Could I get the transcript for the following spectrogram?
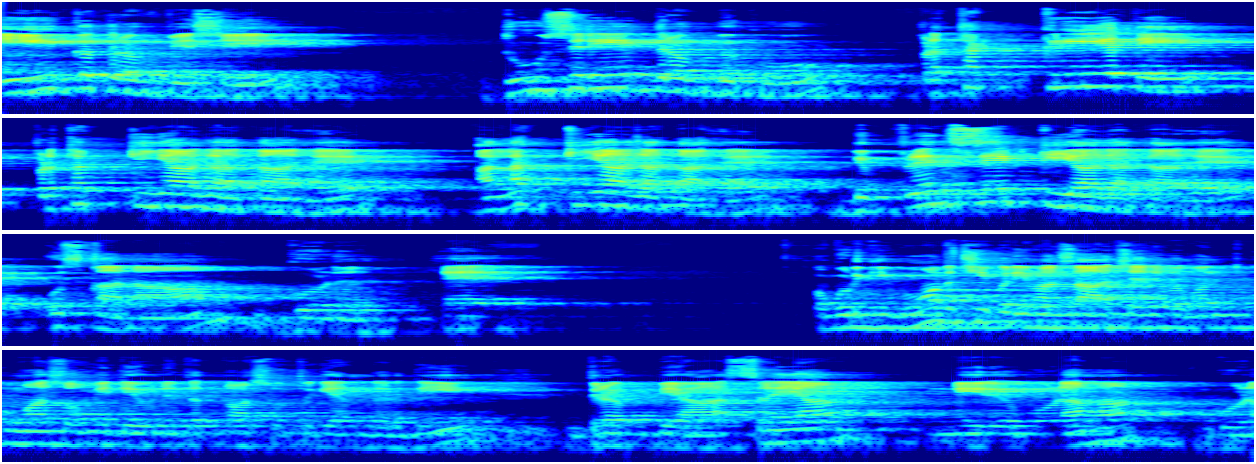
एक द्रव्य से दूसरे द्रव्य को पृथक क्रियते, पृथक किया जाता है, अलग किया जाता है डिफ्रेंशिएट किया जाता है, उसका नाम गुण है। और गुण की बहुत अच्छी परिभाषा आचार्य भगवंत कुमार स्वामी देव ने तत्व सूत्र के अंदर दी, द्रव्याश्रया निर्गुण गुण।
